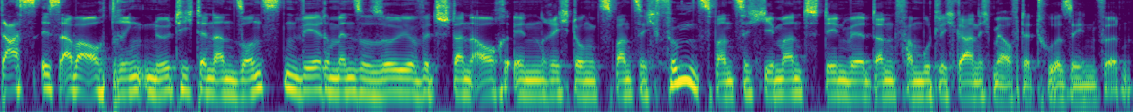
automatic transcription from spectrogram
das ist aber auch dringend nötig, denn ansonsten wäre Menzo Suljovic dann auch in Richtung 2025 jemand, den wir dann vermutlich gar nicht mehr auf der Tour sehen würden.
